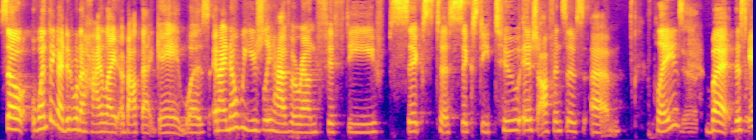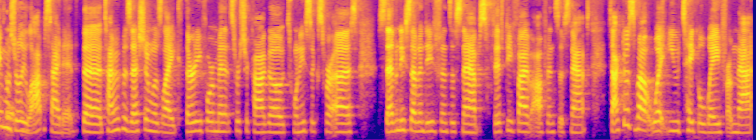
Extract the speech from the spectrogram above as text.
so, one thing I did want to highlight about that game was, and I know we usually have around 56 to 62 ish offensive um, plays, yeah. but this game was really lopsided. The time of possession was like 34 minutes for Chicago, 26 for us, 77 defensive snaps, 55 offensive snaps. Talk to us about what you take away from that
